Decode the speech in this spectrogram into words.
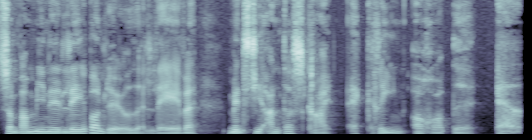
som var mine læber lavet af lava, mens de andre skreg af grin og råbte ad.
